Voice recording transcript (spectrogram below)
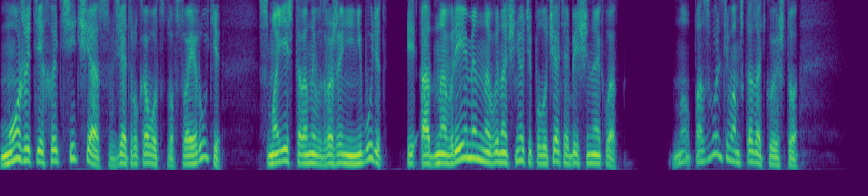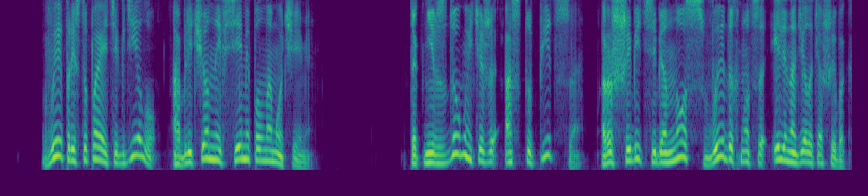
Можете хоть сейчас взять руководство в свои руки, с моей стороны возражений не будет, и одновременно вы начнете получать обещанный оклад. Но позвольте вам сказать кое-что. Вы приступаете к делу, облеченный всеми полномочиями. Так не вздумайте же оступиться, расшибить себе нос, выдохнуться или наделать ошибок.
